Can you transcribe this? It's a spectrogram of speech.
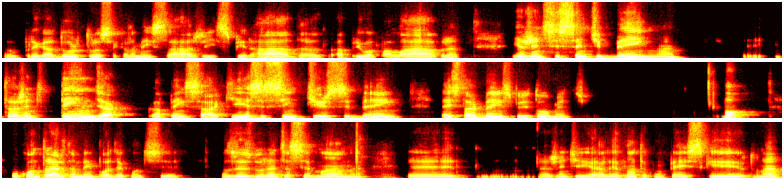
O pregador trouxe aquela mensagem inspirada, abriu a palavra, e a gente se sente bem, né? Então a gente tende a, a pensar que esse sentir-se bem é estar bem espiritualmente. Bom, o contrário também pode acontecer. Às vezes, durante a semana, é, a gente levanta com o pé esquerdo, né?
